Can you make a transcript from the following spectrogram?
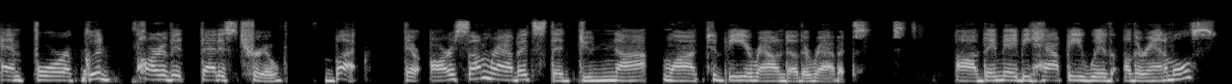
And for a good part of it, that is true. But there are some rabbits that do not want to be around other rabbits. Uh, they may be happy with other animals,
